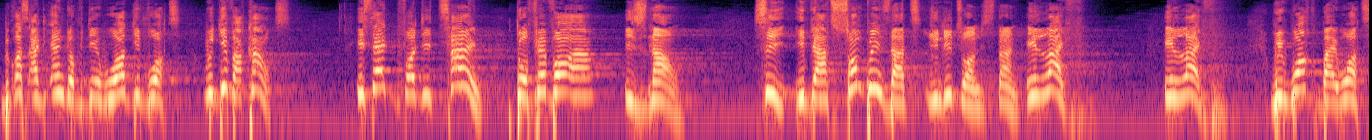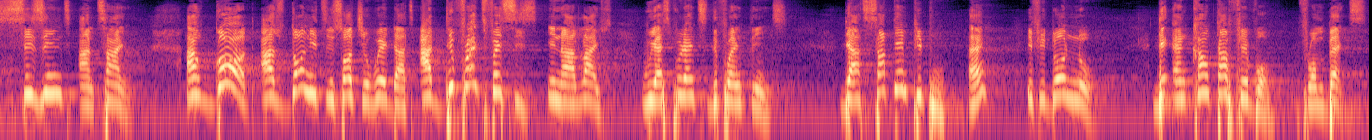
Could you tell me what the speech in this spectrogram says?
Because at the end of the day, we all give what? We give account. He said, For the time to favor her is now. See, if there are some things that you need to understand in life, in life, we walk by what? Seasons and time. And God has done it in such a way that at different phases in our lives, we experience different things. There are certain people, eh? If you don't know, they encounter favor from birth.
